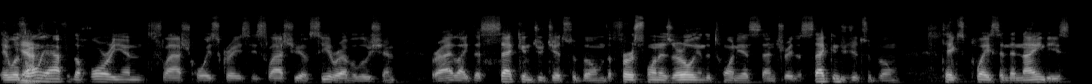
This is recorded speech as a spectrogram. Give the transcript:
It was yeah. only after the Rorion slash Royce Gracie slash UFC revolution, right? Like the second jiu-jitsu boom. The first one is early in the 20th century. The second jiu-jitsu boom takes place in the 90s,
